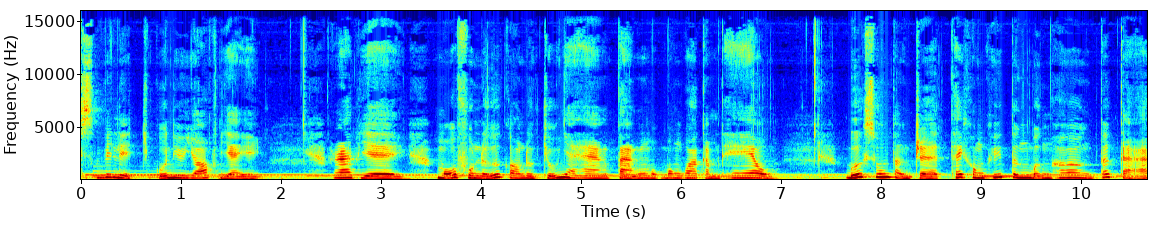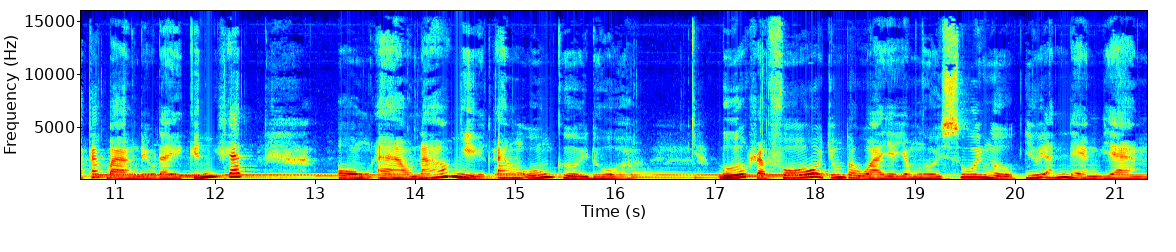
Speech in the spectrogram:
S Village của New York vậy ra về. Mỗi phụ nữ còn được chủ nhà hàng tặng một bông hoa cầm theo. Bước xuống tầng trệt, thấy không khí tưng bừng hơn. Tất cả các bàn đều đầy kín khách. Ồn ào, náo nhiệt, ăn uống cười đùa. Bước ra phố, chúng tôi hòa vào dòng người xuôi ngược dưới ánh đèn vàng.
